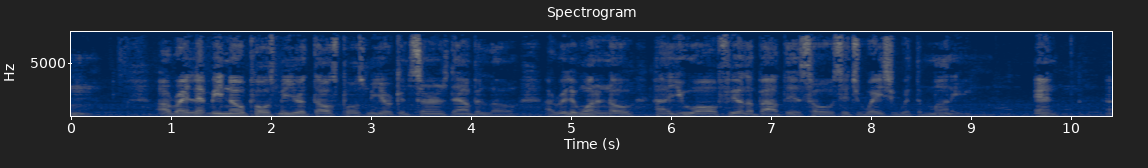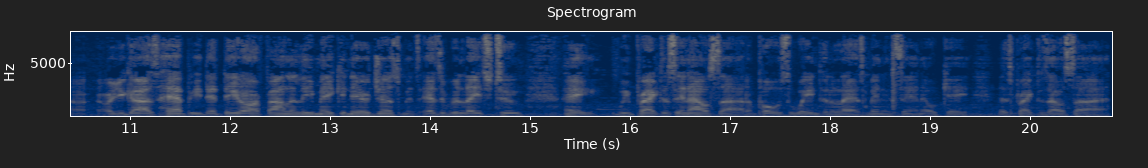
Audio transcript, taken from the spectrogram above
Hmm. All right, let me know. Post me your thoughts. Post me your concerns down below. I really want to know how you all feel about this whole situation with the money. And Uh, are you guys happy that they are finally making their adjustments as it relates to, hey, we practicing outside opposed to waiting to the last minute saying, okay, let's practice outside.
